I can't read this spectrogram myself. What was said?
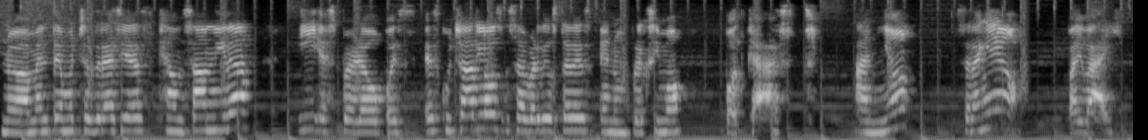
Nuevamente muchas gracias, Kamsanida, y espero pues escucharlos, saber de ustedes en un próximo podcast. Año, yo. Bye bye.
